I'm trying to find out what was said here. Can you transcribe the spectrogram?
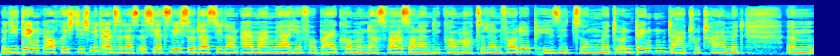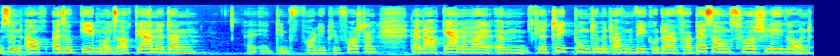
Und die denken auch richtig mit, also das ist jetzt nicht so, dass die dann einmal im Jahr hier vorbeikommen und das war's, sondern die kommen auch zu den VDP-Sitzungen mit und denken da total mit, ähm, sind auch, also geben uns auch gerne dann dem VDP-Vorstand, dann auch gerne mal ähm, Kritikpunkte mit auf den Weg oder Verbesserungsvorschläge. Und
